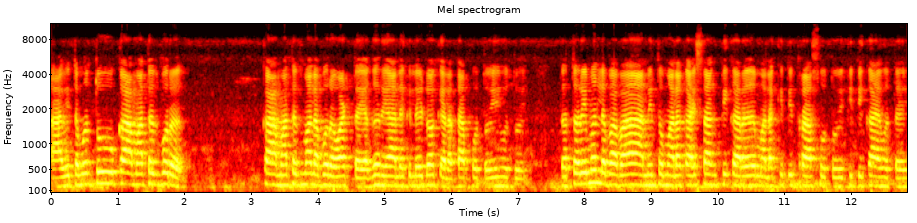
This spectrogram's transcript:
आम्ही तर म्हण तू कामातच बरं. कामातच मला बरं वाटतं या घरी आलं की लय डोक्याला ताप होतोय हे होतोय. तर तरी म्हणलं बाबा आम्ही तुम्हाला काय सांगते कारण मला किती त्रास होतोय किती काय होतंय?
